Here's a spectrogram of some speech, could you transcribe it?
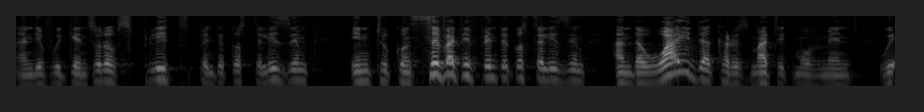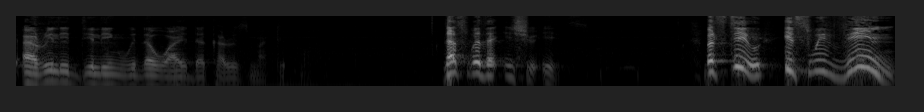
And if we can sort of split Pentecostalism into conservative Pentecostalism and the wider charismatic movement, we are really dealing with the wider charismatic movement. That's where the issue is. But still, it's within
